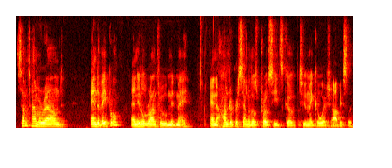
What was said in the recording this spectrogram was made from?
sometime around end of April, and it'll run through mid-May. And 100% of those proceeds go to Make a Wish, obviously.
